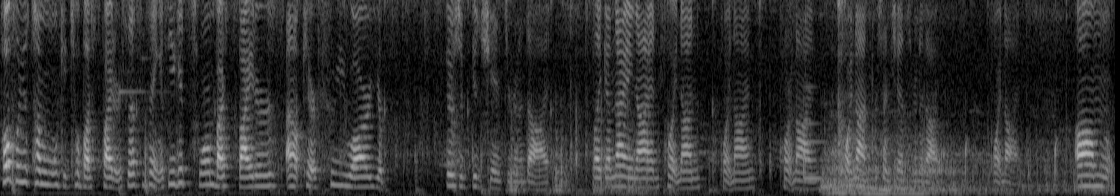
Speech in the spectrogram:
Hopefully this time we won't get killed by spiders. That's the thing. If you get swarmed by spiders, I don't care who you are, you're there's a good chance you're gonna die. Like a 99.9.9.9.9% chance you're gonna die. 0.9. Um,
